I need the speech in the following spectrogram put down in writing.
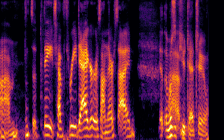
um it's a, they each have three daggers on their side Yeah, that was a Um, cute tattoo.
